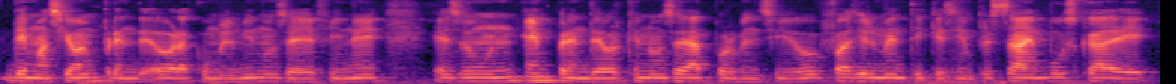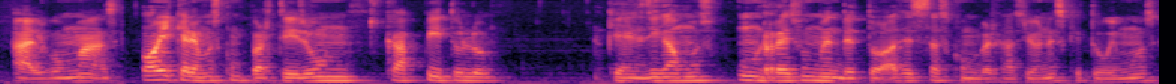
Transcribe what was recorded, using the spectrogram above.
demasiado emprendedora, como él mismo se define, es un emprendedor que no se da por vencido fácilmente y que siempre está en busca de algo más. Hoy queremos compartir un capítulo que es digamos un resumen de todas estas conversaciones que tuvimos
